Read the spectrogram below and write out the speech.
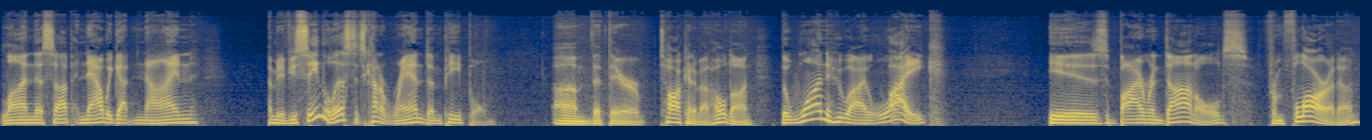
line this up, and now we got nine. I mean, have you seen the list? It's kind of random people um, that they're talking about. Hold on, the one who I like is Byron Donalds from Florida,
